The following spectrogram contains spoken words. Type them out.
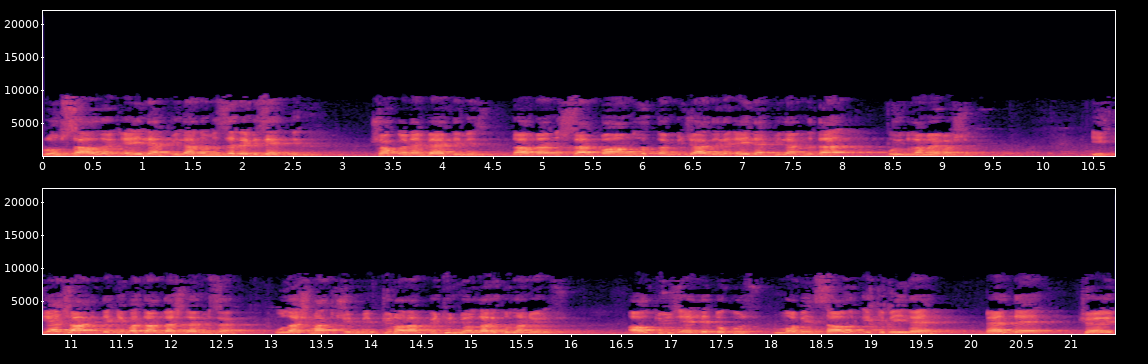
Ruh sağlığı eylem planımızı revize ettik. Çok önem verdiğimiz davranışsal bağımlılıkla mücadele eylem planını da uygulamaya başladık. İhtiyaç halindeki vatandaşlarımıza ulaşmak için mümkün olan bütün yolları kullanıyoruz. 659 mobil sağlık ekibiyle belde, köy,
